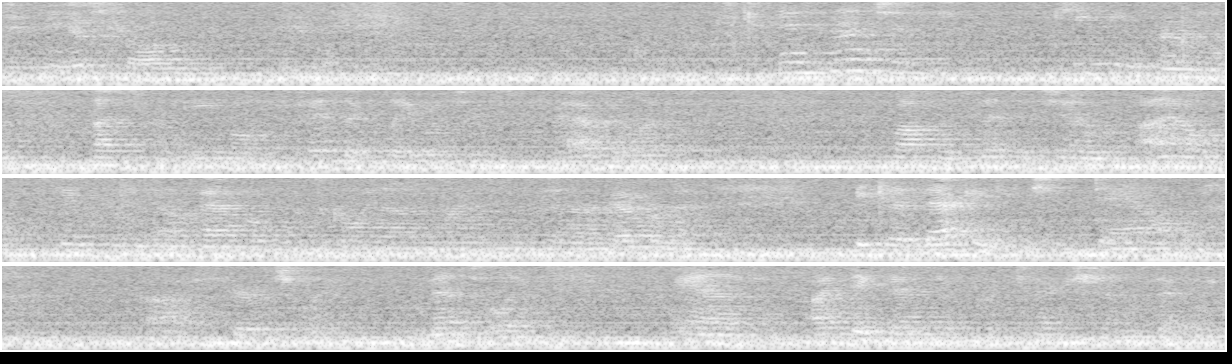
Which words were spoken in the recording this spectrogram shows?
keeping us from evil. And it's not just keeping from us, us from evil physically, which is fabulous. I've often said to Jim, I don't think we know half of what's going on, for instance, in our government, because that can get you down uh, spiritually, mentally. And I think that's a protection that we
